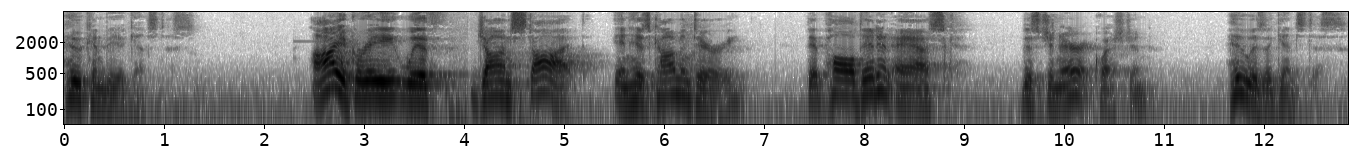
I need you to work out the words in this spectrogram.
who can be against us? I agree with John Stott in his commentary that Paul didn't ask this generic question, who is against us?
